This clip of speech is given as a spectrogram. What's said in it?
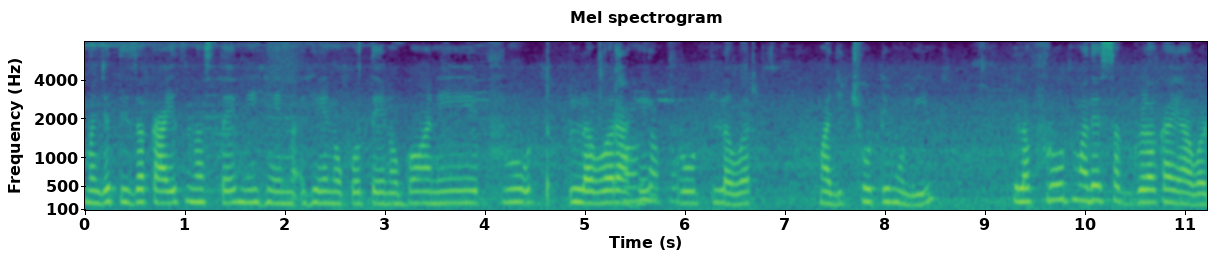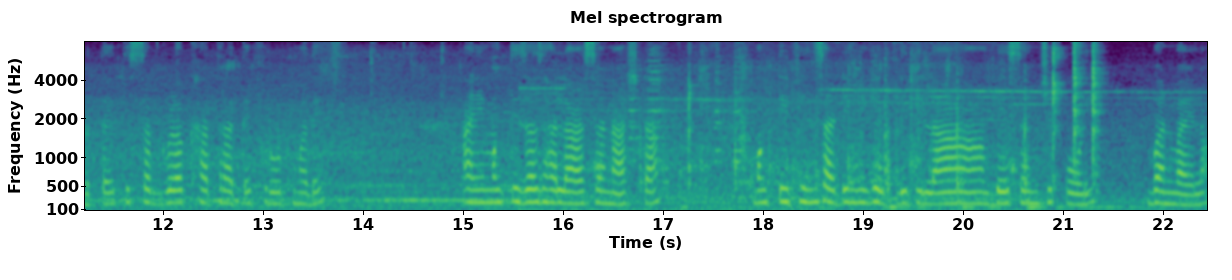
म्हणजे तिचं काहीच नसतंय मी हे न हे नको ते नको आणि फ्रूट लवर आहे फ्रूट लवर माझी छोटी मुलगी तिला फ्रूटमध्ये सगळं काही आवडतं आहे ती सगळं खात राहते फ्रूटमध्ये आणि मग तिचा झाला असा नाश्ता. मग टिफिनसाठी मी घेतली तिला बेसनची पोळी बनवायला.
